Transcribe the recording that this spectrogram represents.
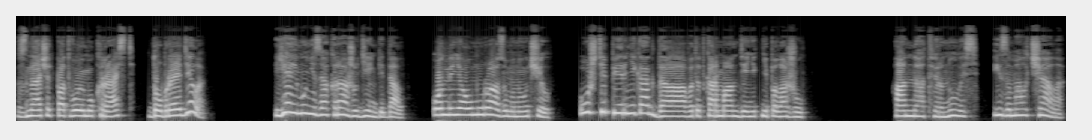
Значит, по-твоему, красть — доброе дело? Я ему не за кражу деньги дал. Он меня уму-разуму научил. Уж теперь никогда в этот карман денег не положу. Анна отвернулась и замолчала,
